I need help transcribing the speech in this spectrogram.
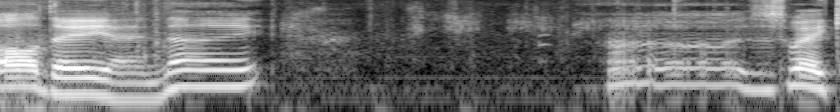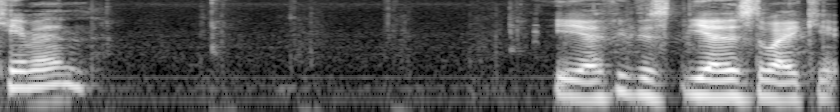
all day and night. Uh, is this the way I came in? Yeah, I think this. Yeah, this is the way I came.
